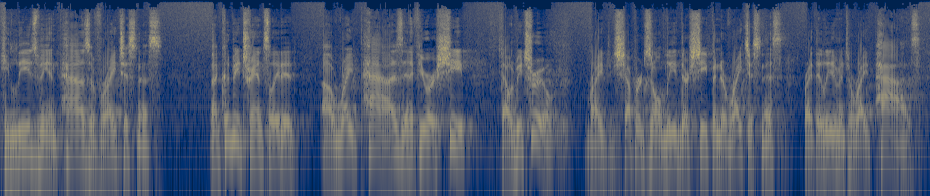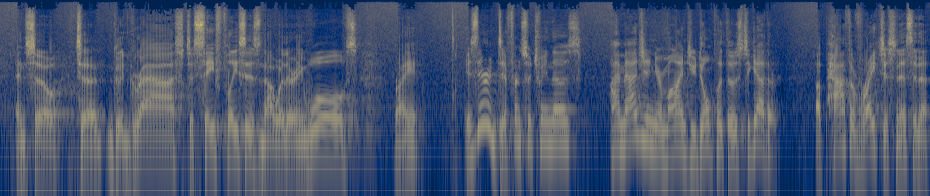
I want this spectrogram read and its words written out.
He leads me in paths of righteousness. That could be translated uh, right paths, and if you were a sheep, that would be true, right? Shepherds don't lead their sheep into righteousness, right? They lead them into right paths. And so to good grass, to safe places, not where there are any wolves, right? Is there a difference between those? I imagine in your mind you don't put those together. A path of righteousness and a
